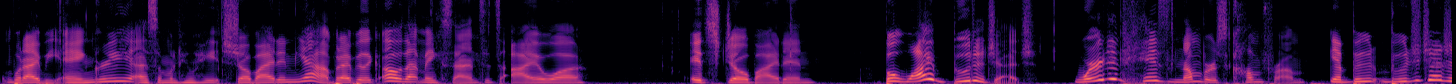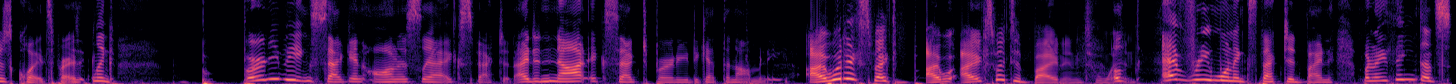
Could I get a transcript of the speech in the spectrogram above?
would I be angry as someone who hates Joe Biden? Yeah, but I'd be like, oh, that makes sense. It's Iowa, it's Joe Biden. But why Buttigieg? Where did his numbers come from? Yeah, Bu- Buttigieg is quite surprising. Like B- Bernie being second, honestly, I expected. I did not expect Bernie to get the nominee. I would expect I, w- I expected Biden to win. Well, everyone expected Biden, but I think that's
